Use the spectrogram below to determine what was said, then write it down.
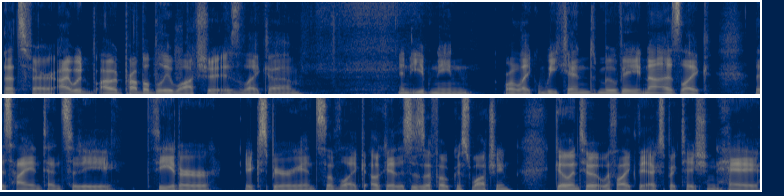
That's fair. I would I would probably watch it as like um an evening or like weekend movie, not as like this high intensity theater experience of like, okay, this is a focused watching. Go into it with like the expectation, hey,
